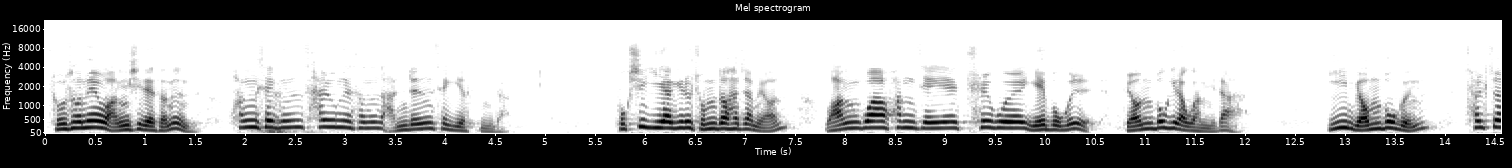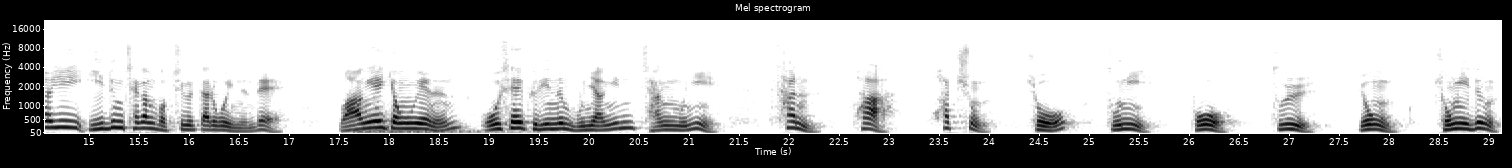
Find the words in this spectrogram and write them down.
조선의 왕실에서는 황색은 사용해서는 안 되는 색이었습니다. 복식 이야기를 좀 더 하자면 왕과 황제의 최고의 예복을 면복이라고 합니다. 이 면복은 철저히 이등 채강 법칙을 따르고 있는데 왕의 경우에는 옷에 그리는 문양인 장문이 산, 화, 화충, 조, 분이, 보, 불, 용, 종이 등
